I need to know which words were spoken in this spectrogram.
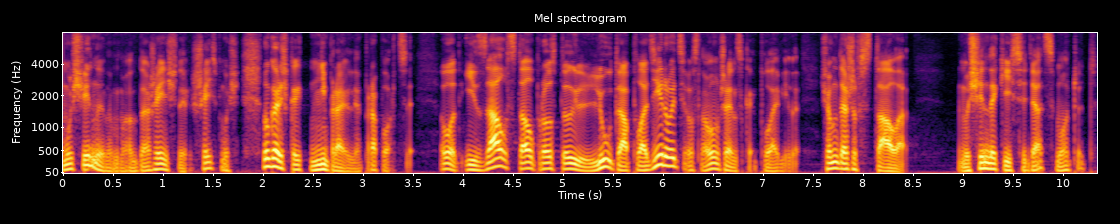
мужчин, там, одна женщина, шесть мужчин, ну, короче, какая-то неправильная пропорция. Вот, и зал стал просто люто аплодировать, в основном женская половина, чем даже встала. Мужчины такие сидят, смотрят,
